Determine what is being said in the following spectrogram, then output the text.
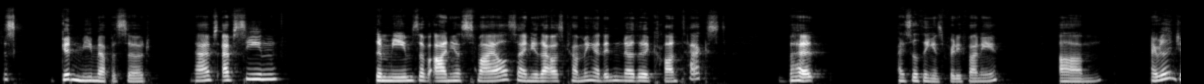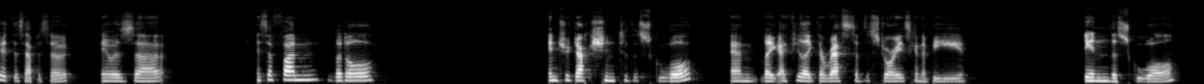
Just good meme episode. I've I've seen the memes of Anya's smile, so I knew that was coming. I didn't know the context, but I still think it's pretty funny. Um, I really enjoyed this episode. It was uh, it's a fun little introduction to the school, and like I feel like the rest of the story is gonna be in the school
